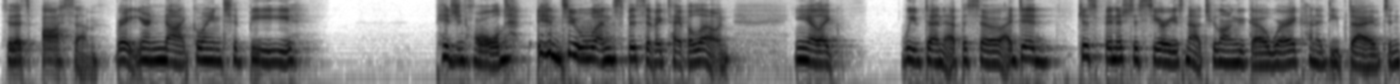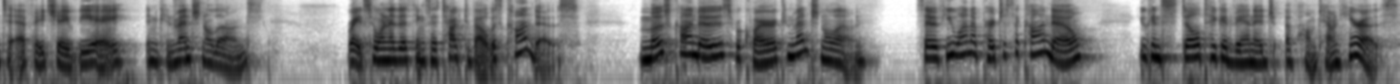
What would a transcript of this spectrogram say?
So that's awesome, right? You're not going to be pigeonholed into one specific type of loan. You know, like we've done episode, I did just finish a series not too long ago where I kind of deep dived into FHA, VA, and conventional loans, right? So one of the things I talked about was condos. Most condos require a conventional loan. So if you want to purchase a condo, you can still take advantage of Hometown Heroes.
